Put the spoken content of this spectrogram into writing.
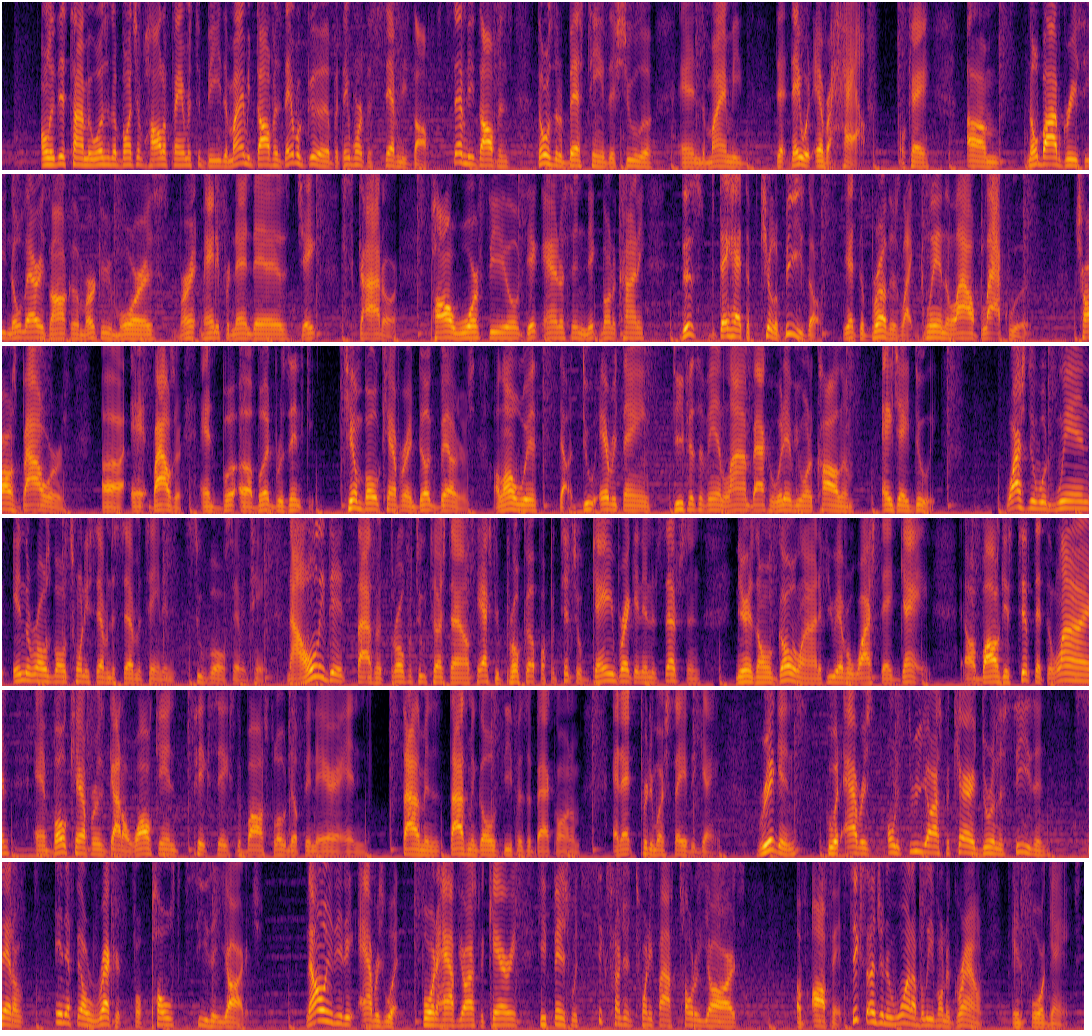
only this time it wasn't a bunch of Hall of Famers to be. The Miami Dolphins, they were good, but they weren't the 70s Dolphins. 70s Dolphins, those are the best teams that Shula and the Miami that they would ever have. Okay. Um, no Bob Griese, no Larry Csonka, Mercury Morris, Manny Fernandez, Jake Scott, or Paul Warfield, Dick Anderson, Nick Buoniconti. This they had the killer bees though. You had the brothers like Glenn and Lyle Blackwood, Charles Bauer, uh, and Bowser, and uh, Bud Brudzinski, Kim Camper, and Doug Betters, along with the do everything defensive end, linebacker, whatever you want to call him, AJ Duhe. Washington would win in the Rose Bowl 27 to 17 in Super Bowl 17. Not only did Theismann throw for two touchdowns, he actually broke up a potential game-breaking interception near his own goal line. If you ever watched that game, a ball gets tipped at the line, and Bokamper's got a walk-in pick six. The ball's floating up in the air, and Theismann, Theismann goes defensive back on him, and that pretty much saved the game. Riggins, who had averaged only three yards per carry during the season, set an NFL record for postseason yardage. Not only did he average what four and a half yards per carry, he finished with 625 total yards of offense, 601, I believe, on the ground in four games.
